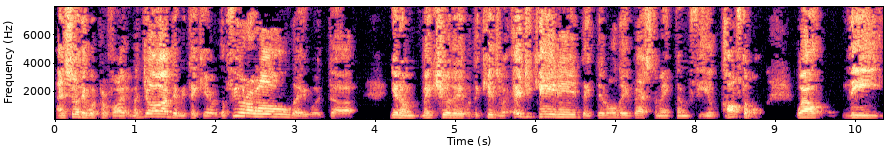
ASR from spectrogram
And so they would provide them a job. They would take care of the funeral. They would, uh, you know, make sure that the kids were educated. They did all their best to make them feel comfortable. Well, the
